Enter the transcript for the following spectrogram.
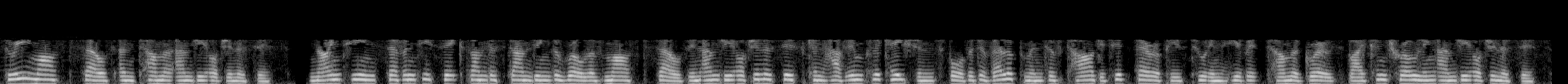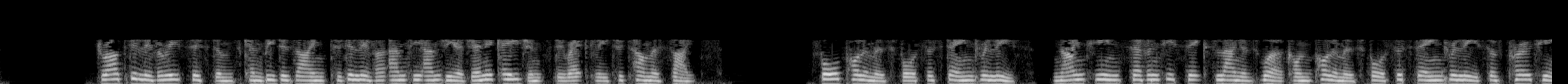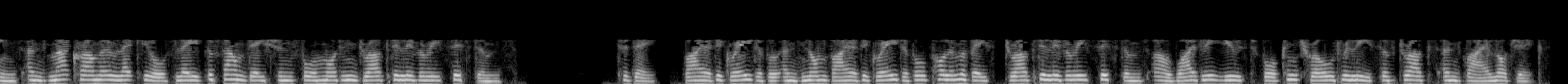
3. Mast cells and tumor angiogenesis. 1976 Understanding the role of mast cells in angiogenesis can have implications for the development of targeted therapies to inhibit tumor growth by controlling angiogenesis. Drug delivery systems can be designed to deliver anti-angiogenic agents directly to tumor sites. 4 polymers for sustained release. 1976 Langer's work on polymers for sustained release of proteins and macromolecules laid the foundation for modern drug delivery systems. Today, biodegradable and non-biodegradable polymer-based drug delivery systems are widely used for controlled release of drugs and biologics.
